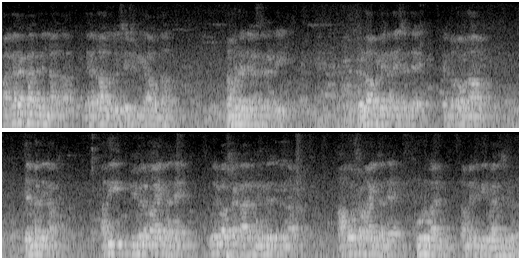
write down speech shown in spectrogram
പകരക്കാരനില്ലാത്ത നേതാവ് വിശേഷിപ്പിക്കാവുന്ന നമ്മുടെ ജനറൽ സെക്രട്ടറി വെള്ളാപ്പള്ളി ഗണേശന്റെ എൺപത്തൊമ്പതാം ജന്മദിനം. അതിവിപുലമായി തന്നെ ഒരു വർഷക്കാലം നീണ്ടു ആഘോഷമായി തന്നെ കൂടുവാനും കമ്മിറ്റി തീരുമാനിച്ചിട്ടുണ്ട്.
